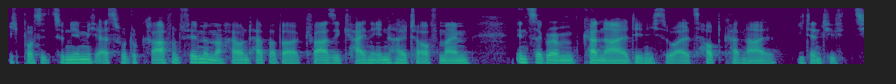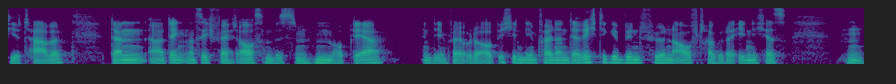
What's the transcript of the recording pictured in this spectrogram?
Ich positioniere mich als Fotograf und Filmemacher und habe aber quasi keine Inhalte auf meinem Instagram-Kanal, den ich so als Hauptkanal identifiziert habe, dann äh, denkt man sich vielleicht auch so ein bisschen, hm, ob der in dem Fall oder ob ich in dem Fall dann der Richtige bin für einen Auftrag oder ähnliches, hm,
